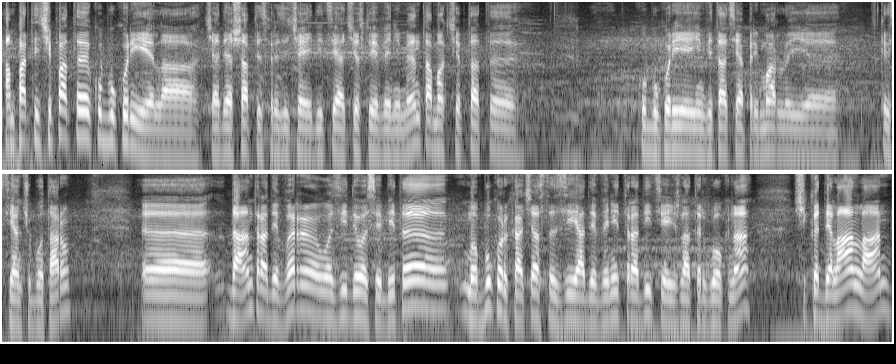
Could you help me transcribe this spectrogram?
Am participat uh, cu bucurie la cea de-a 17-a ediție a acestui eveniment. Am acceptat uh, cu bucurie invitația primarului uh, Cristian Ciubotaru. Uh, Da, într-adevăr, o zi deosebită. Mă bucur că această zi a devenit tradiție aici la Târgu Ocna și că de la an la an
